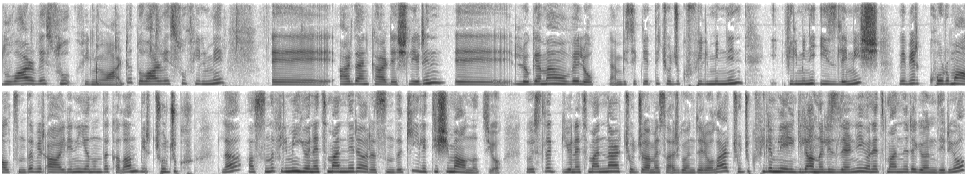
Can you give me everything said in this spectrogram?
Duvar ve Su filmi vardı. Duvar ve Su filmi e, Arden kardeşlerin e, au Velo yani bisikletli çocuk filminin filmini izlemiş ve bir koruma altında bir ailenin yanında kalan bir çocukla aslında filmin yönetmenleri arasındaki iletişimi anlatıyor. Dolayısıyla yönetmenler çocuğa mesaj gönderiyorlar. Çocuk filmle ilgili analizlerini yönetmenlere gönderiyor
